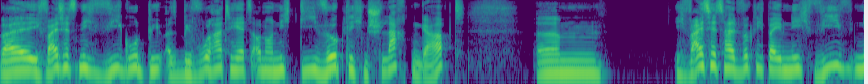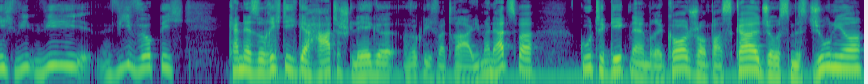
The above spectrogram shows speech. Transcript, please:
weil ich weiß jetzt nicht, wie gut, Bi- also Bivol hatte jetzt auch noch nicht die wirklichen Schlachten gehabt. Ähm, ich weiß jetzt halt wirklich bei ihm nicht, wie, nicht, wie, wie, wie wirklich kann der so richtige harte Schläge wirklich vertragen. Ich meine, er hat zwar gute Gegner im Rekord, Jean Pascal, Joe Smith Jr.,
